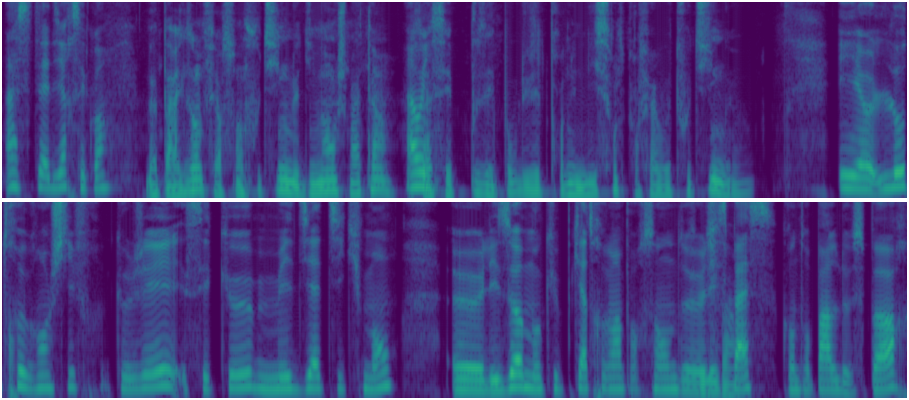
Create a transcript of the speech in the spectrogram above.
Ah, c'est-à-dire, c'est quoi? Bah, Par exemple, faire son footing le dimanche matin. Ah, oui. vous n'êtes pas obligé de prendre une licence pour faire votre footing. Et euh, l'autre grand chiffre que j'ai, c'est que médiatiquement, euh, les hommes occupent 80% de l'espace quand on parle de sport.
